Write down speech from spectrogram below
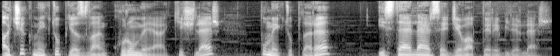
açık mektup yazılan kurum veya kişiler bu mektuplara isterlerse cevap verebilirler.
